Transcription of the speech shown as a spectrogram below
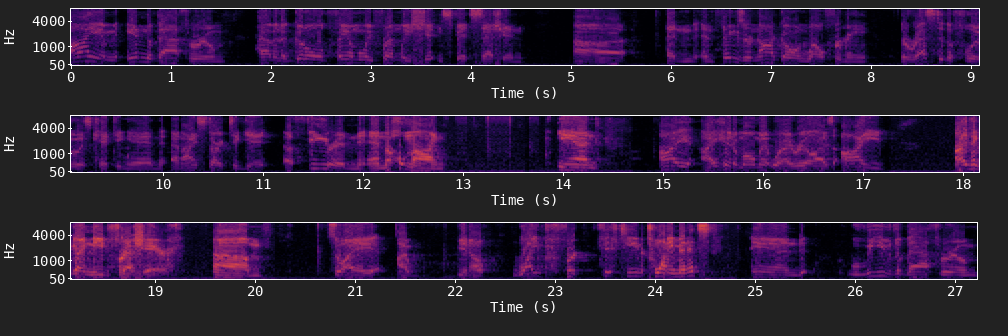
I am in the bathroom having a good old family friendly shit and spit session, uh, and and things are not going well for me. The rest of the flu is kicking in, and I start to get a fever and, and the whole nine. And I I hit a moment where I realize I I think I need fresh air. Um, so I I you know wipe for 15 or 20 minutes and leave the bathroom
